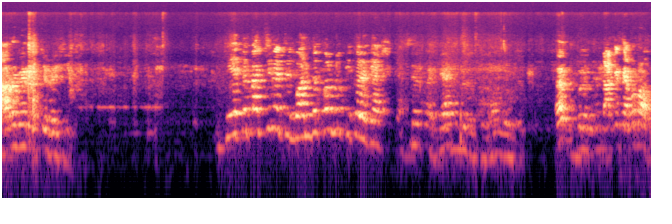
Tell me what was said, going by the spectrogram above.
আরও বেরোচ্ছে বেশি। যেতে পারছি না তুই বন্ধ করব কি করে গ্যাসটা? গ্যাস বন্ধ হচ্ছে। নাকে চাপা দাও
